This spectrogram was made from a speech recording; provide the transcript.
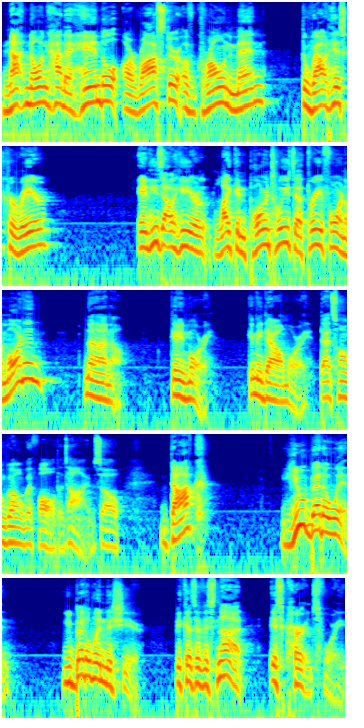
not knowing how to handle a roster of grown men throughout his career. And he's out here liking porn tweets at 3 or 4 in the morning? No, no, no. Give me Morey. Give me Daryl Morey. That's who I'm going with all the time. So, Doc, you better win. You better win this year. Because if it's not, it's curtains for you.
